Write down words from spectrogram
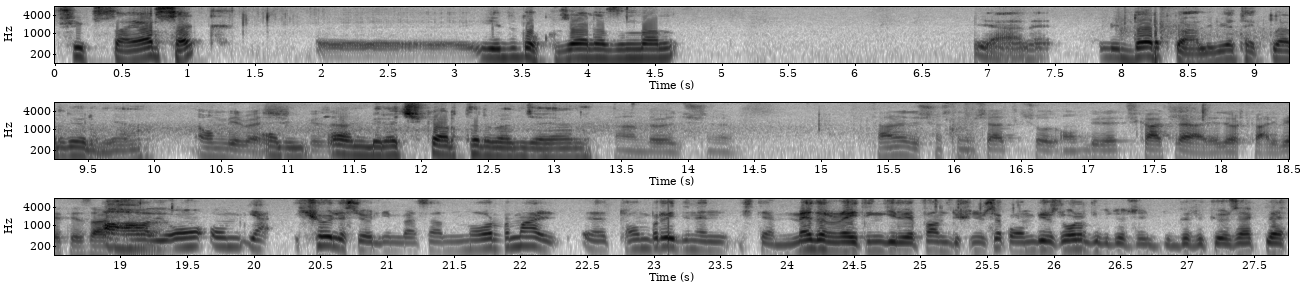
fix sayarsak e, 7-9'a en azından yani bir 4 galibiyet ekler diyorum ya. 11-5. On- Güzel. 11'e çıkartır bence yani. Ben de öyle düşünüyorum. Sen ne düşünüyorsun İmşaatçı oldu? 11'e çıkartır herhalde 4 galibiyet yazarsın. Abi o, o ya şöyle söyleyeyim ben sana. Normal e, Tom Brady'nin işte Madden ratingiyle falan düşünürsek 11 zor gibi gözü- gözüküyor özellikle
